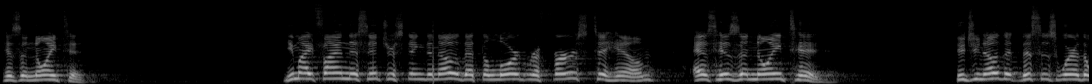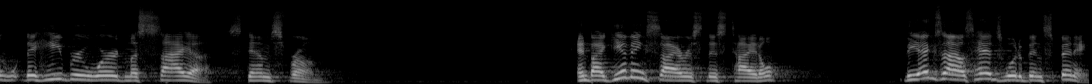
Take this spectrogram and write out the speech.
his anointed. You might find this interesting to know that the Lord refers to him as his anointed. Did you know that this is where the, the Hebrew word Messiah stems from? And by giving Cyrus this title, the exiles' heads would have been spinning.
